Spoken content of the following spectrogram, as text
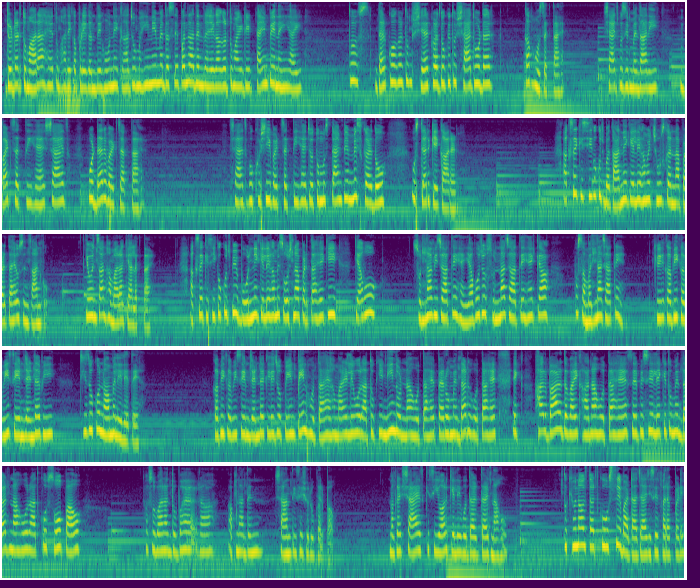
जो डर तुम्हारा है, तुम्हारे कपड़े गंदे होने का, जो महीने में दस से पंद्रह दिन रहेगा, अगर तुम्हारी डेट टाइम पे नहीं आई तो उस डर को अगर तुम शेयर कर दोगे तो शायद वो डर कम हो सकता है। शायद वो ज़िम्मेदारी बढ़ सकती है, शायद वो डर बढ़ सकता है। शायद वो खुशी बढ़ सकती है, जो तुम उस टाइम पे मिस कर दो, उस डर के कारण। अक्सर किसी को कुछ बताने के लिए हमें चूज़ करना पड़ता है उस इंसान को। कि वो इंसान हमारा क्या लगता है? अक्सर किसी को कुछ भी बोलने के लिए हमें सोचना पड़ता है कि क्या वो सुनना भी चाहते हैं, या वो जो सुनना चाहते हैं, क्या वो समझना चाहते हैं? क्योंकि कभी कभी सेम जेंडर भी चीज़ों को नॉर्मली लेते हैं। कभी कभी सेम जेंडर के लिए जो पेन पेन होता है, हमारे लिए वो रातों की नींद उड़ना होता है, पैरों में दर्द होता है, एक हर बार दवाई खाना होता है, सिर्फ़ इसीलिए कि तुम्हें दर्द ना हो, रात को सो पाओ तो सुबह दोबारा अपना दिन शांति से शुरू कर पाओ। मगर शायद किसी और के लिए वो दर्द दर्द ना हो। तो क्यों ना उस दर्द को उससे बांटा जाए जिसे फ़र्क पड़े?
